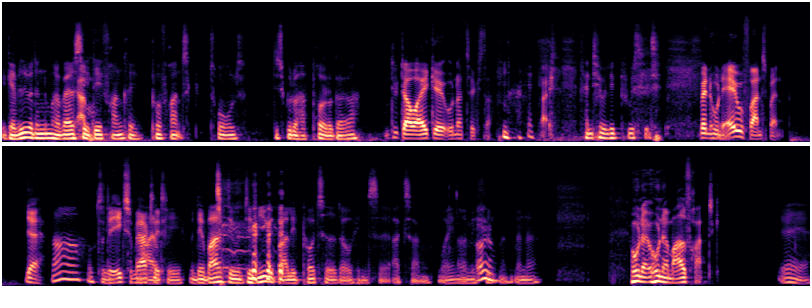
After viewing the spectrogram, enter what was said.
Jeg kan vide, hvordan det må have været at se Jamen. det i Frankrig på fransk, Troels. Det skulle du have haft prøvet at gøre. Du, der var ikke uh, undertekster. Nej. Nej. men det var lidt pudsigt. Men hun er jo franskmand. Ja, Nå, okay. så det er ikke så mærkeligt. Nej, okay. Men det, er bare, det, det virkede bare lidt påtaget dog, hendes uh, accent, var af i okay. filmen. Men, uh... hun, er, hun er meget fransk. Ja, ja.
